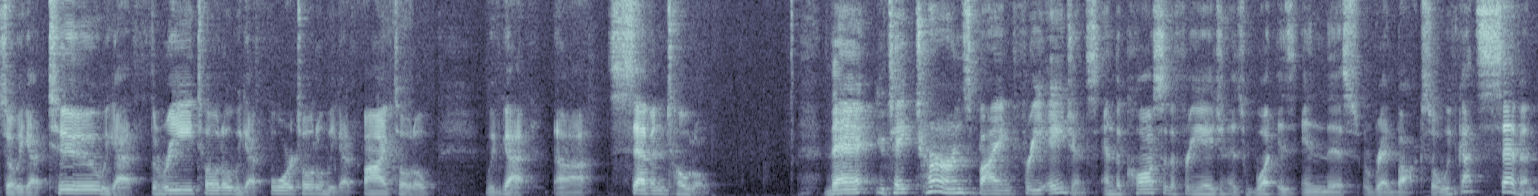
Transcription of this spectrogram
So we got two, we got three total, we got four total, we got five total, we've got uh, seven total. Then you take turns buying free agents, and the cost of the free agent is what is in this red box. So we've got seven,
